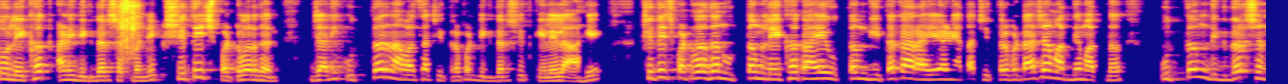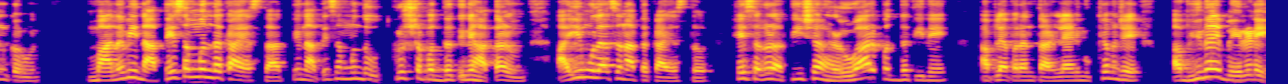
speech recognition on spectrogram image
तो लेखक आणि दिग्दर्शक म्हणजे क्षितिज पटवर्धन ज्यांनी उत्तर नावाचा चित्रपट दिग्दर्शित केलेला आहे. क्षितिज पटवर्धन उत्तम लेखक आहे उत्तम गीतकार आहे आणि आता चित्रपटाच्या माध्यमातून उत्तम दिग्दर्शन करून मानवी नातेसंबंध काय असतात? ते नातेसंबंध उत्कृष्ट पद्धतीने हाताळून आई मुलाचं नातं काय असतं? हे सगळं अतिशय हळुवार पद्धतीने आपल्यापर्यंत आणले आणि मुख्य म्हणजे अभिनय बेर्डे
